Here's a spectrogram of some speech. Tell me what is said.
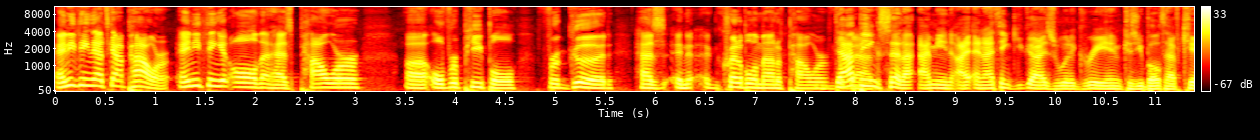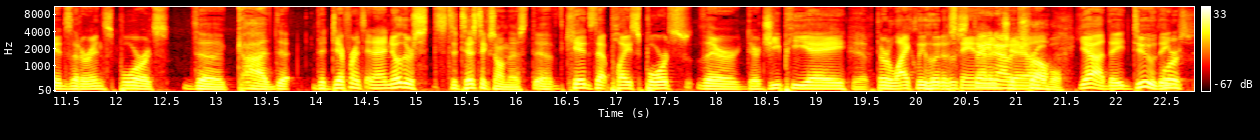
anything that's got power, anything at all that has power uh, over people for good has an incredible amount of power. That being said, I, I mean, I and I think you guys would agree, and because you both have kids that are in sports, the God, the the difference, and I know there's statistics on this. The kids that play sports, their their GPA, Yep. their likelihood of They're staying, staying out, out of of trouble. Yeah, they do. They, course.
